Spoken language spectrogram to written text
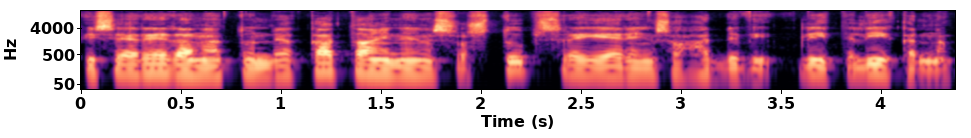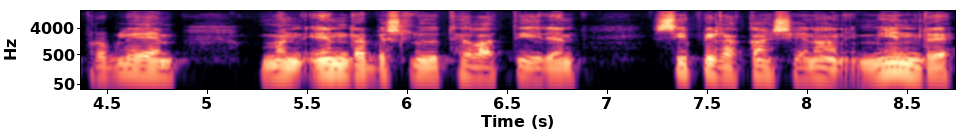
vi ser redan att under Katainens och Stubbs regering så hade vi lite likadana problem. Man ändrar beslut hela tiden. Sipilä kanske en aning mindre,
